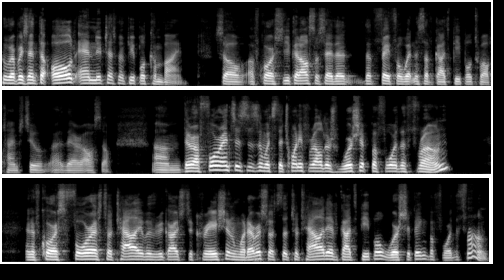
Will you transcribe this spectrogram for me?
who represent the Old and New Testament people combined. So, of course, you could also say that the faithful witness of God's people 12 times too, uh, there also. Um, there are four instances in which the 24 elders worship before the throne. And of course, four is totality with regards to creation and whatever. So it's the totality of God's people worshiping before the throne.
